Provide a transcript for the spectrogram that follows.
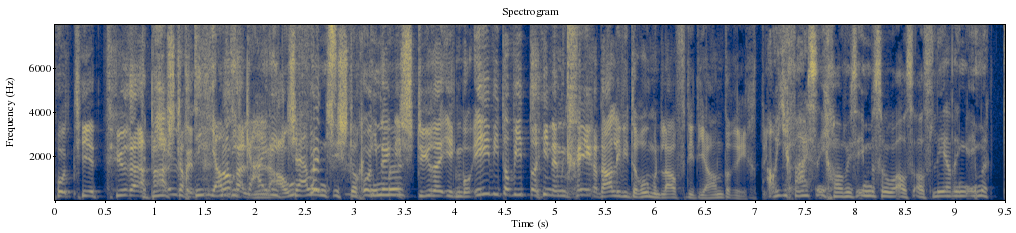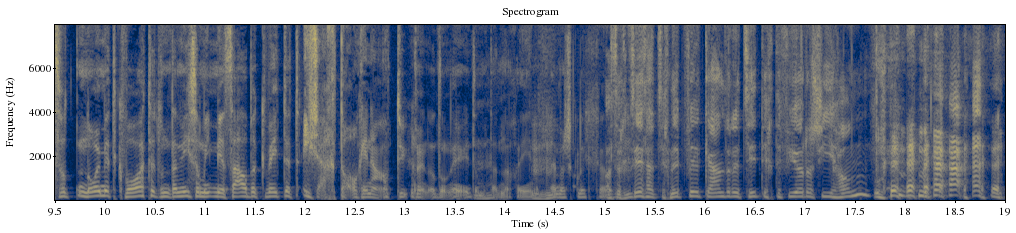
wo die Türen Dabei ist doch die- ja, die geile laufen Challenge ist doch Und dann immer- ist die Tür irgendwo eh wieder weiter hinten, kehren alle wieder rum und laufen in die andere Richtung. Aber ich weiß ich habe mich immer so als, als Lehrling immer so neu mit gewartet und dann wie so mit mir selber gewettet, ist echt da genau die Türen oder nicht? Und dann nachher, mhm. dann hast du Glück gehabt. Also ich sehe, es hat sich nicht viel geändert, seit ich den Führerschein habe.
